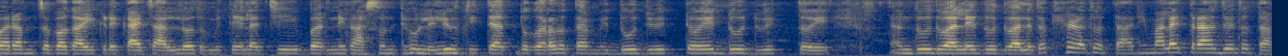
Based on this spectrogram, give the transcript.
परमचं बघा इकडे काय चाललं होतं. मी तेलाची बरणी घासून ठेवलेली होती. त्यात तो करत होता मी दूध विकतोय दूध विकतोय. आणि दूधवाले दूधवाले तो खेळत होता आणि मलाही त्रास देत होता.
